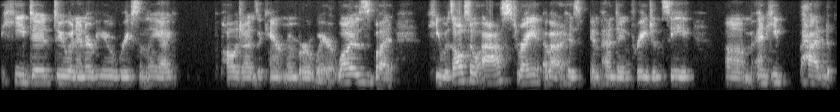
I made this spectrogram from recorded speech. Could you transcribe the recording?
he did do an interview recently. I apologize, I can't remember where it was, but he was also asked, right, about his impending free agency. Um, and he had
